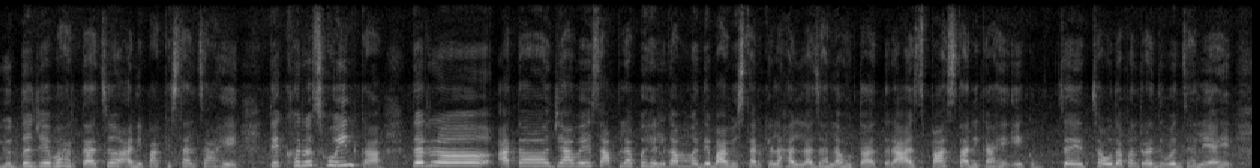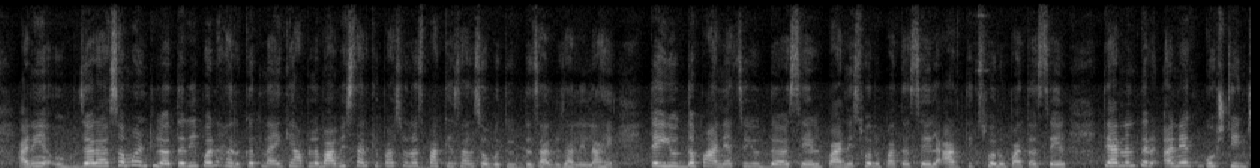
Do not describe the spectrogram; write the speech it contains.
युद्ध जे भारताचं आणि पाकिस्तानचं आहे ते खरंच होईल का? तर आता ज्यावेळेस आपला पहलगाममध्ये बावीस तारखेला हल्ला झाला होता तर आज पाच तारीख आहे. एक चे- चौदा पंधरा दिवस झाले आहेत. आणि जर असं म्हटलं तरी पण हरकत नाही की आपलं बावीस तारखेपासूनच पाकिस्तानसोबत युद्ध चालू झालेलं आहे. ते युद्ध पाण्याचं युद्ध असेल पाणी स्वरूपात असेल आर्थिक स्वरूपात असेल त्यानंतर अनेक गोष्टींच्या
